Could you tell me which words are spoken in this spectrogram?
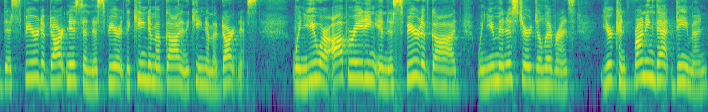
the spirit of darkness and the spirit the kingdom of God and the kingdom of darkness. When you are operating in the spirit of God, when you minister deliverance, you're confronting that demon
